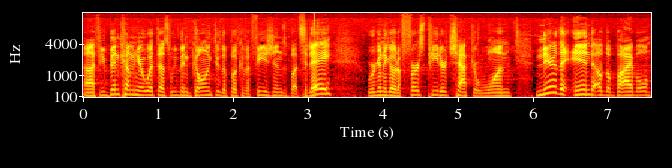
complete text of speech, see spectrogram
Uh, if you've been coming here with us, we've been going through the book of Ephesians, but today we're going to go to 1 Peter chapter 1. Near the end of the Bible,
